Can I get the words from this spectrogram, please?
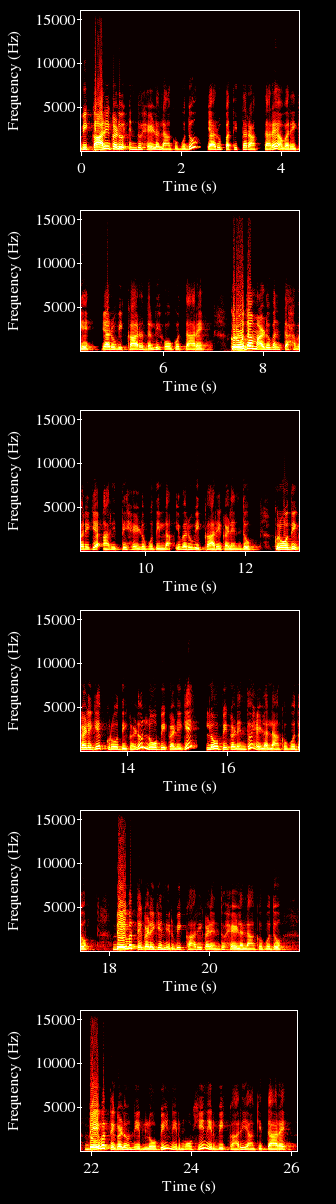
ವಿಕಾರಿಗಳು ಎಂದು ಹೇಳಲಾಗುವುದು. ಯಾರು ಪತಿತರಾಗ್ತಾರೆ ಅವರಿಗೆ, ಯಾರು ವಿಕಾರದಲ್ಲಿ ಹೋಗುತ್ತಾರೆ. ಕ್ರೋಧ ಮಾಡುವಂತಹವರಿಗೆ ಆ ರೀತಿ ಹೇಳುವುದಿಲ್ಲ. ಇವರು ವಿಕಾರಿಗಳೆಂದು. ಕ್ರೋಧಿಗಳಿಗೆ ಕ್ರೋಧಿಗಳು, ಲೋಭಿಗಳಿಗೆ ಲೋಭಿಗಳೆಂದು ಹೇಳಲಾಗುವುದು. ದೇವತೆಗಳಿಗೆ ನಿರ್ವಿಕಾರಿಗಳೆಂದು ಹೇಳಲಾಗುವುದು. ದೇವತೆಗಳು ನಿರ್ಲೋಭಿ, ನಿರ್ಮೋಹಿ, ನಿರ್ವಿಕಾರಿಯಾಗಿದ್ದಾರೆ.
